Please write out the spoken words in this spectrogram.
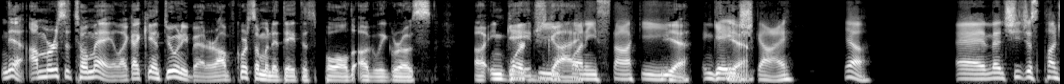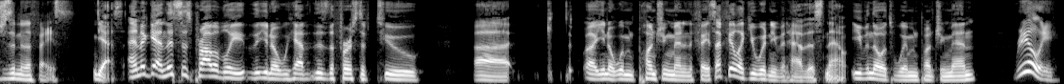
Yeah, I'm Marisa Tomei. Like, I can't do any better. Of course, I'm going to date this bald, ugly, gross, uh, engaged Quirky, guy. funny, stocky, Yeah. engaged Yeah. guy. Yeah. And then she just punches him in the face. Yes, and again, this is probably you know we have this is the first of two, uh, uh, you know, women punching men in the face. I feel like you wouldn't even have this now, even though it's women punching men. Really?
